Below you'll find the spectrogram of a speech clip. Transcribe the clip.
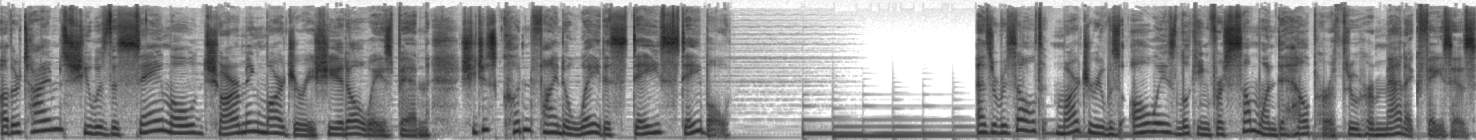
Other times, she was the same old charming Marjorie she had always been. She just couldn't find a way to stay stable. As a result, Marjorie was always looking for someone to help her through her manic phases.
